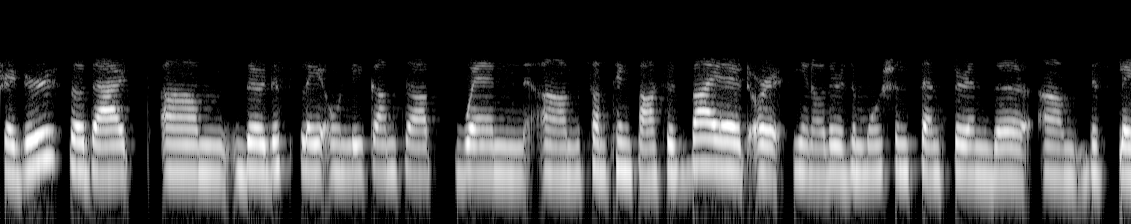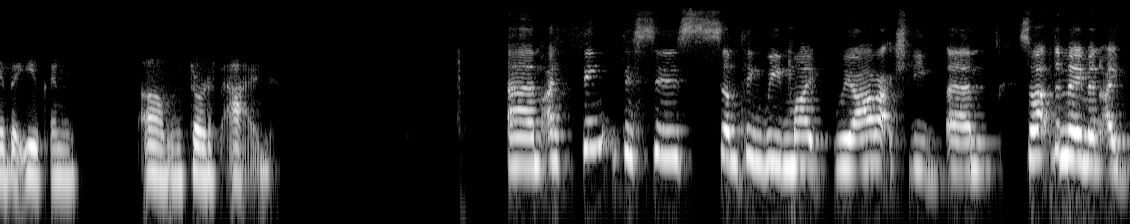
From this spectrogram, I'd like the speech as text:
trigger so that um, the display only comes up when um, something passes by it or, you know, there's a motion sensor in the um, display that you can um, sort of add. Um, I think this is something we might, we are actually, um, so at the moment, I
